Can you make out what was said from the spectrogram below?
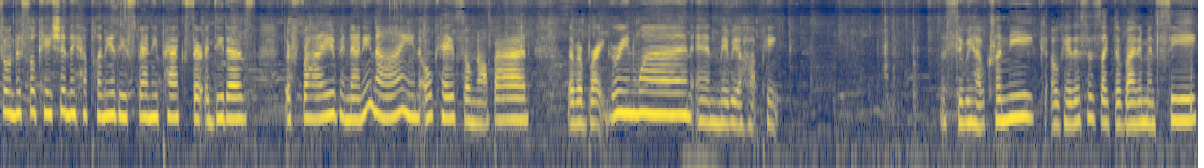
So in this location, they have plenty of these fanny packs. They're Adidas. They're $5.99. Okay, so not bad. They have a bright green one and maybe a hot pink. Let's see, we have Clinique. Okay, this is like the vitamin C.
